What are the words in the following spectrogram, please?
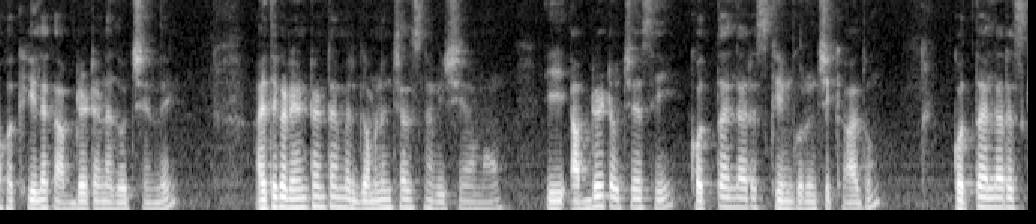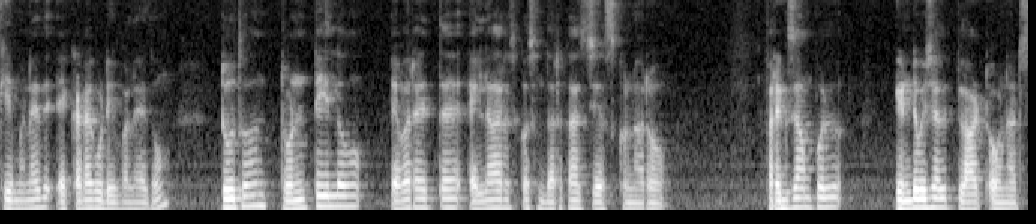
ఒక కీలక అప్డేట్ అనేది వచ్చింది. అయితే ఇక్కడ ఏంటంటే మీరు గమనించాల్సిన విషయము ఈ అప్డేట్ వచ్చేసి కొత్త ఎల్ఆర్ఎస్ స్కీమ్ గురించి కాదు. కొత్త ఎల్ఆర్ఎస్ స్కీమ్ అనేది ఎక్కడ కూడా ఇవ్వలేదు. టూ థౌజండ్ ట్వంటీలో ఎవరైతే ఎల్ఆర్ఎస్ కోసం దరఖాస్తు చేసుకున్నారో for example individual plot owners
